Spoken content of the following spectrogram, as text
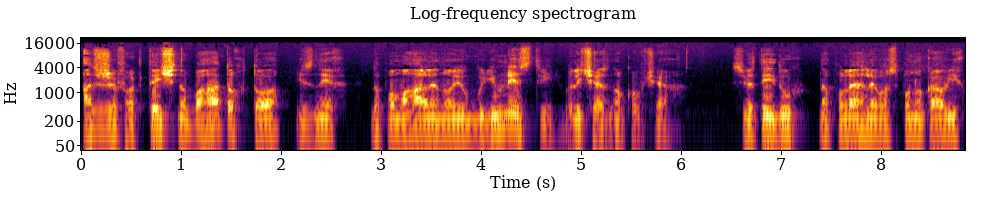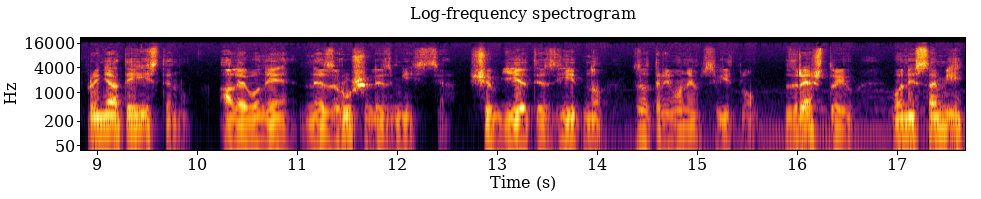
Адже фактично багато хто із них допомагали Ною в будівництві величезного ковчега. Святий Дух наполегливо спонукав їх прийняти істину, але вони не зрушили з місця, щоб діяти згідно з отриманим світлом. Зрештою, вони самі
